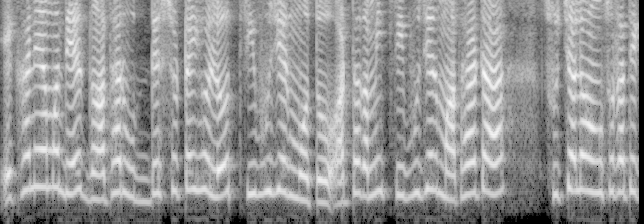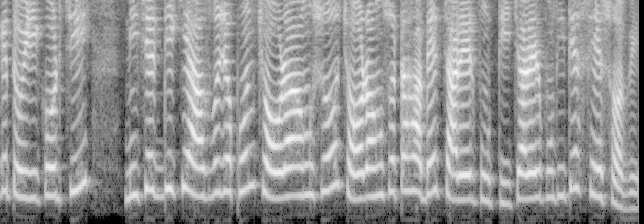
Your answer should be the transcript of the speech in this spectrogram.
এখানে আমাদের গাঁথার উদ্দেশ্যটাই হলো ত্রিভুজের মতো। অর্থাৎ আমি ত্রিভুজের মাথাটা সুচালো অংশটা থেকে তৈরি করছি। নিচের দিকে আসব যখন চওড়া অংশ, চওড়া অংশটা হবে চারের পুঁতি, চারের পুঁতিতে শেষ হবে।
